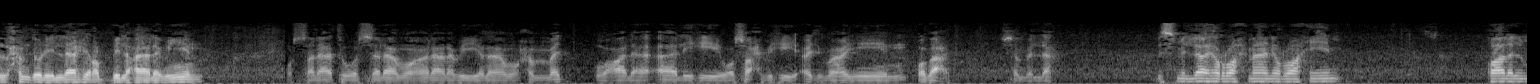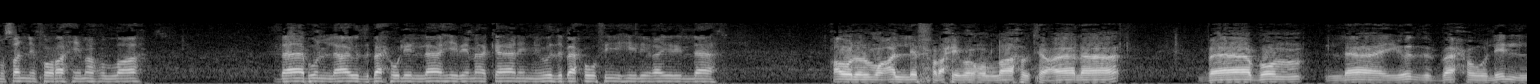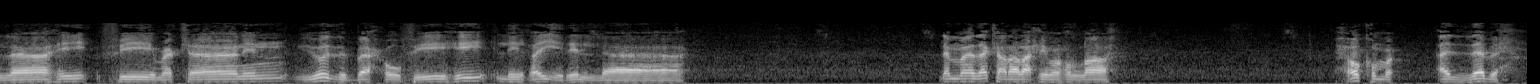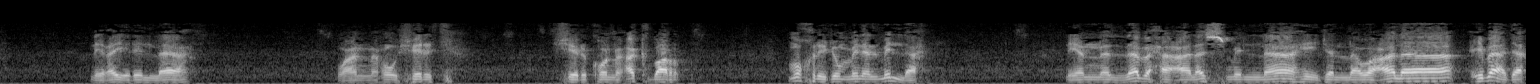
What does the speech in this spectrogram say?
الحمد لله رب العالمين والصلاة والسلام على نبينا محمد وعلى آله وصحبه أجمعين. وبعد. بسم الله. بسم الله الرحمن الرحيم. قال المصنف رحمه الله باب لا يذبح لله بمكان يذبح فيه لغير الله. قول المؤلف رحمه الله تعالى باب لا يذبح لله في مكان يذبح فيه لغير الله. لما ذكر رحمه الله حكم الذبح لغير الله وأنه شرك شرك أكبر مخرج من الملة. لأن الذبح على اسم الله جل وعلا عبادة.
